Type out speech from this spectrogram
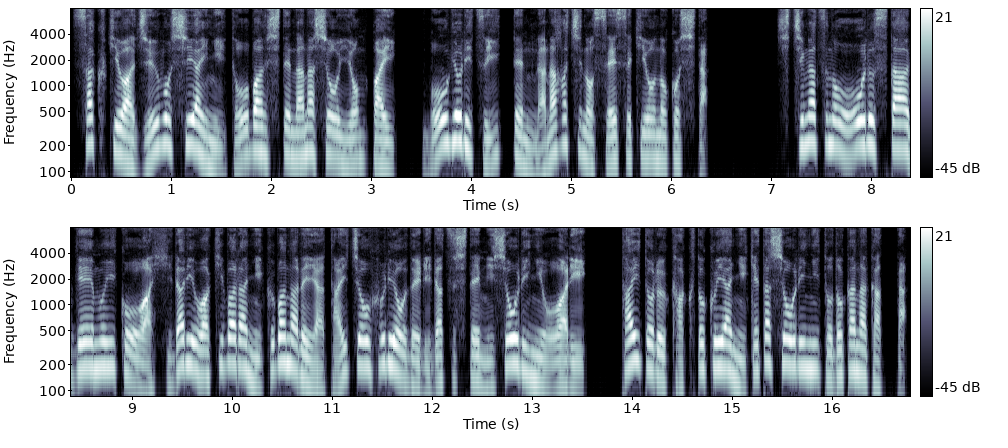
昨季は15試合に登板して7勝4敗、防御率1.78の成績を残した。7月のオールスターゲーム以降は左脇腹肉離れや体調不良で離脱して未勝利に終わり、タイトル獲得や2桁勝利に届かなかった。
